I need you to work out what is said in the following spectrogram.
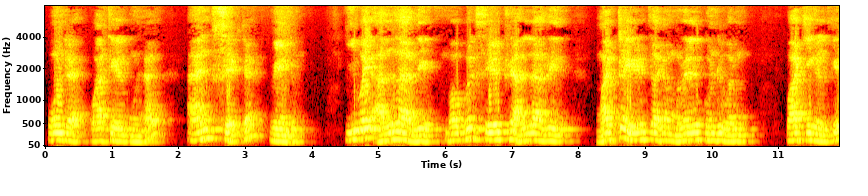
போன்ற வார்த்தைகளுக்கு முன்னால் அன் சேர்க்க வேண்டும். இவை அல்லாது வவ்வல் சேர்த்து அல்லாது மற்ற எழுத்தாக முதலில் கொண்டு வரும் வாக்கியங்களுக்கு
